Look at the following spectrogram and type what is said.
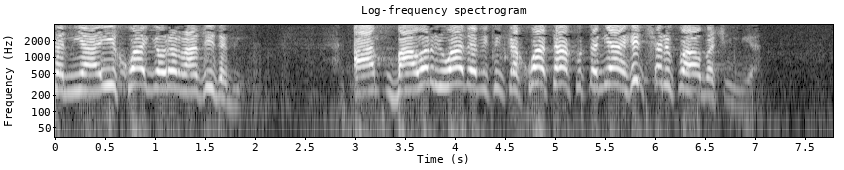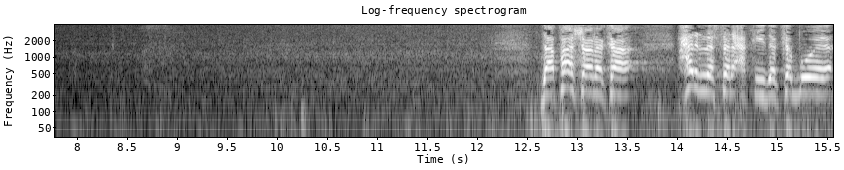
تەنایی خی گەورە ڕازی دەبی. باوەڕ وا دەبیتن کە خوا تاک و تەنیا هیچ شەرک و هاوبەشی نییە. دا پاشانەکە هەر لەسەر عقیدەکە بۆیە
